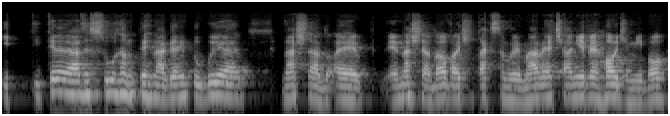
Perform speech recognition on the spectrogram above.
i, i tyle razy słucham tych nagrań, próbuję naślad, e, naśladować i tak samo wymawiać, a nie wychodzi mi, bo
